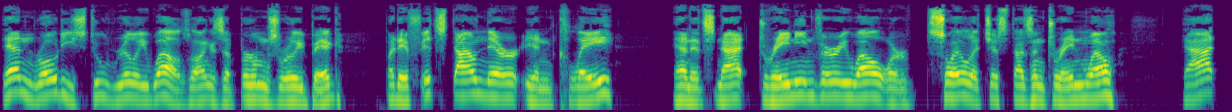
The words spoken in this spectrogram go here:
then rhodies do really well as long as the berm's really big. But if it's down there in clay and it's not draining very well or soil that just doesn't drain well, that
